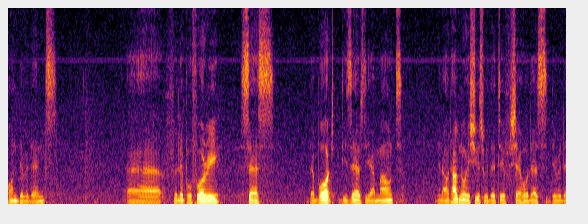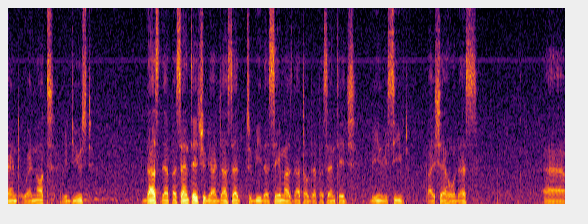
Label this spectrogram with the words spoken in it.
on dividends. Uh, Philip Ofori says the board deserves the amount and I would have no issues with it if shareholders' dividend were not reduced. Thus, the percentage should be adjusted to be the same as that of the percentage being received by shareholders. Uh,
